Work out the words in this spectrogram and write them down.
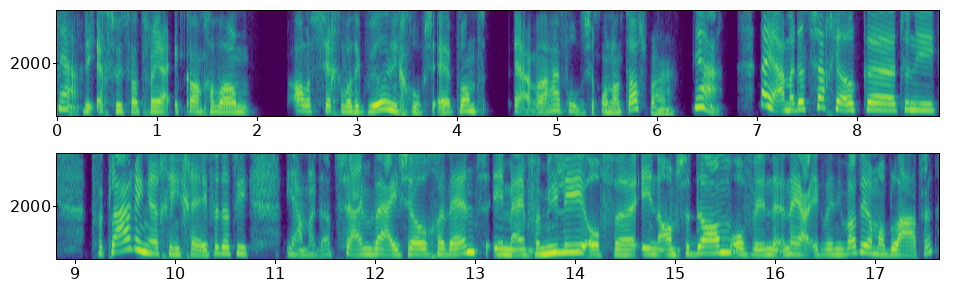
Ja. Die echt zoiets had van, ja, ik kan gewoon alles zeggen wat ik wil in die groepsapp. Want ja, hij voelde zich onaantastbaar. Ja, nou ja, maar dat zag je ook uh, toen hij verklaringen ging geven. Dat hij, ja, maar dat zijn wij zo gewend in mijn familie of uh, in Amsterdam of in, nou ja, ik weet niet wat hij allemaal blaten.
